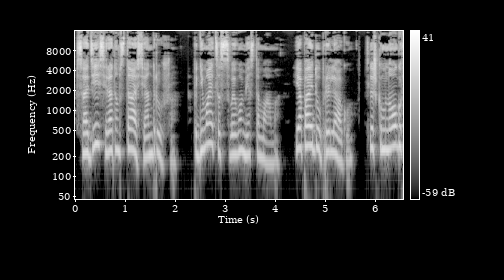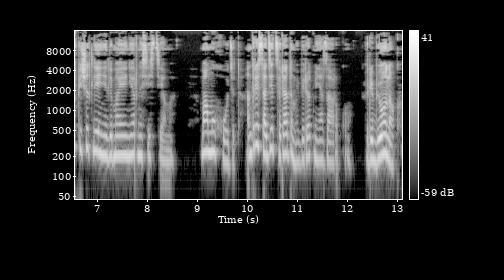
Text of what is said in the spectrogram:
«Садись рядом с Тасей, Андрюша». Поднимается с своего места мама. «Я пойду, прилягу. Слишком много впечатлений для моей нервной системы». Мама уходит. Андрей садится рядом и берет меня за руку. Ребенок,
